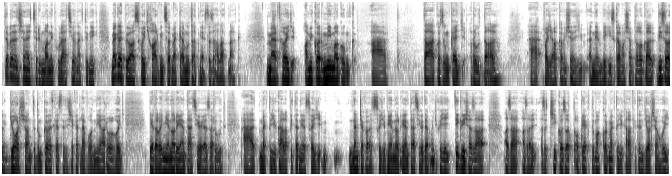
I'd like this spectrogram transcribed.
többenetesen egyszerű manipulációnak tűnik. Meglepő az, hogy 30-szor meg kell mutatni ezt az állatnak. Mert hogy amikor mi magunk á, találkozunk egy ruddal, vagy alkalmasan egy ennél még izgalmasabb dologgal, viszonylag gyorsan tudunk következtetéseket levonni arról, hogy például, hogy milyen orientációja ez a rúd. Meg tudjuk állapítani ezt, hogy nem csak az, hogy milyen orientáció, de mondjuk, hogy egy tigris az a, az a, az a, az a csíkozott objektum, akkor meg tudjuk állapítani gyorsan, hogy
